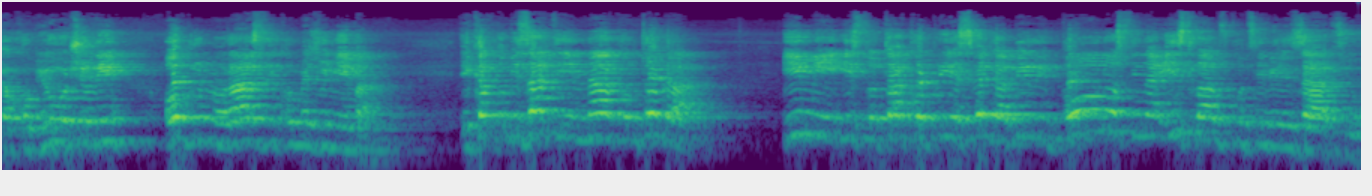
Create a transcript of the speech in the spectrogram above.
Kako bi uočili ogromnu razliku među njima. I kako bi zatim nakon toga i mi isto tako prije svega bili ponosni na islamsku civilizaciju.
